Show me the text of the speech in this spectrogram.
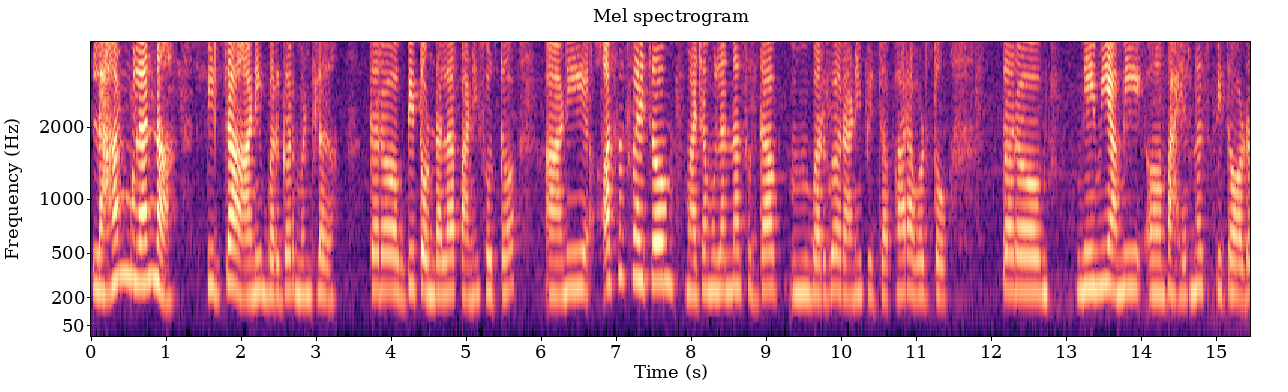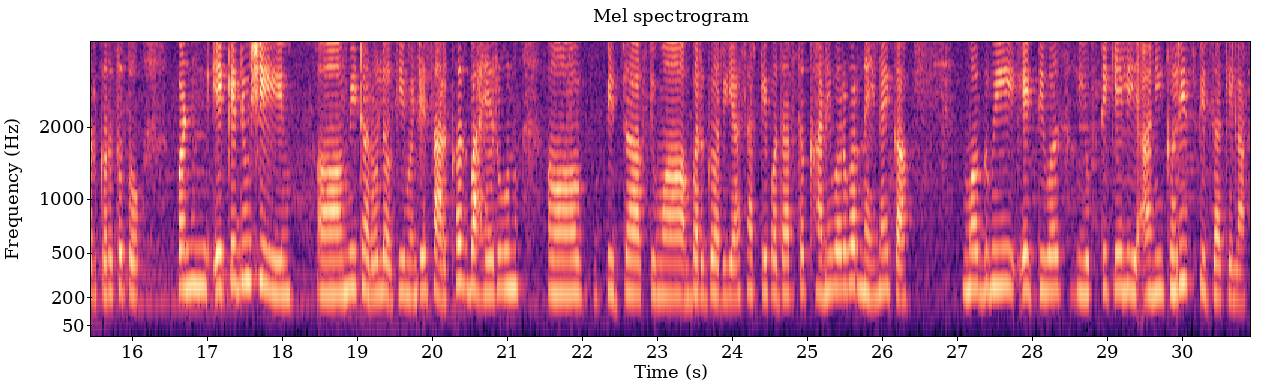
लहान मुलांना पिझ्झा आणि बर्गर म्हटलं तर अगदी तोंडाला पाणी सुटतं आणि असंच व्हायचं माझ्या मुलांनासुद्धा बर्गर आणि पिझ्झा फार आवडतो. तर नेहमी आम्ही बाहेरनंच पिझ्झा ऑर्डर करत होतो. पण एके दिवशी मी ठरवलं की म्हणजे सारखंच बाहेरून पिझ्झा किंवा बर्गर यासारखे पदार्थ खाणेबरोबर नाही नाही का? मग मी एक दिवस युक्ती केली आणि घरीच पिझ्झा केला.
